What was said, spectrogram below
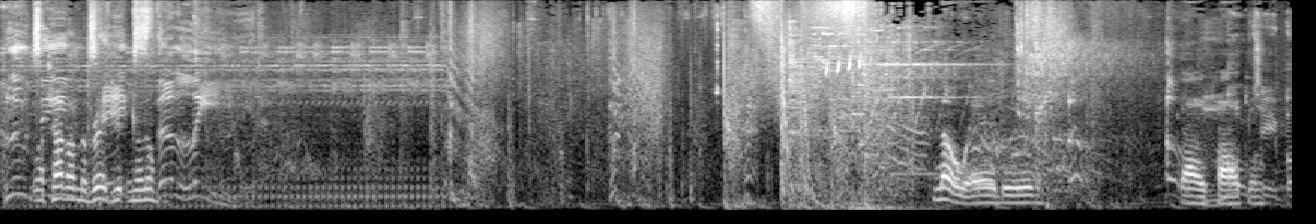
Blue Watch out on the bridge, team takes Mano. the lead. No way, dude. Guy's hacking.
